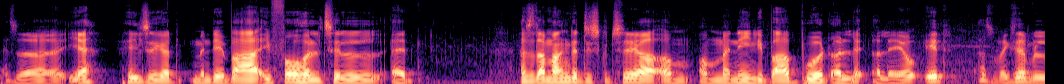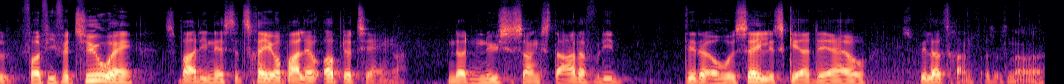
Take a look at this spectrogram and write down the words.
Altså, ja, helt sikkert. Men det er bare i forhold til, at... Altså, der er mange, der diskuterer, om, om man egentlig bare burde at, la- at lave et. Altså, for eksempel fra FIFA 20 af, så bare de næste tre år bare lave opdateringer, når den nye sæson starter, fordi det, der hovedsageligt sker, det er jo spillertransfers og sådan noget.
